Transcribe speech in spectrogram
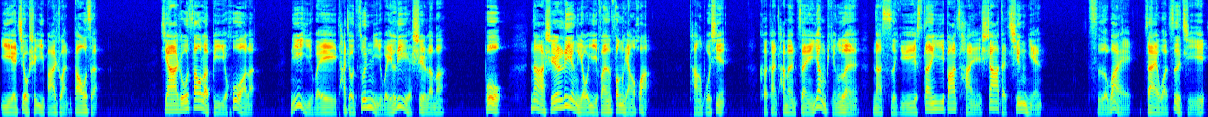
也就是一把软刀子。假如遭了比祸了，你以为他就尊你为烈士了吗？不，那时另有一番风凉话。倘不信，可看他们怎样评论那死于三一八惨杀的青年。此外，在我自己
